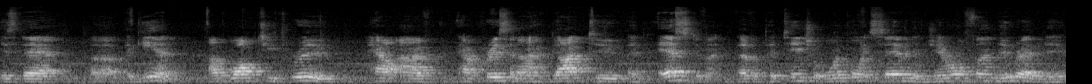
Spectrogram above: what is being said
is that, uh, again, I've walked you through how I've, how Chris and I have got to an estimate of a potential 1.7 in general fund new revenue.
